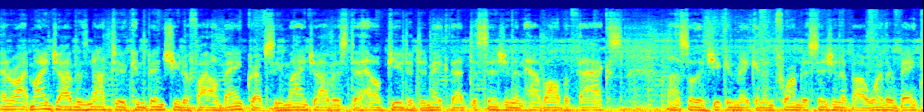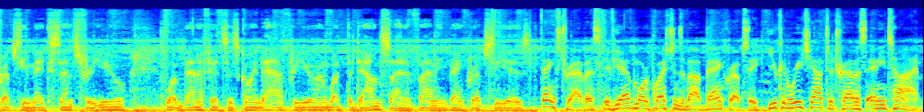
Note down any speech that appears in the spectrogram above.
And right, my job is not to convince you to file bankruptcy. My job is to help you to, to make that decision and have all the facts uh, so that you can make an informed decision about whether bankruptcy makes sense for you, what benefits it's going to have for you, and what the downside of filing bankruptcy is. Thanks, Travis. If you have more questions about bankruptcy, you can reach out to Travis anytime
